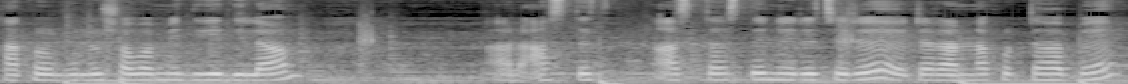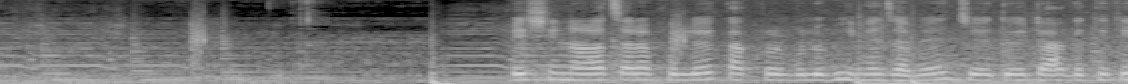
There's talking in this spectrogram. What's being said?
কাঁকরোলগুলো সব আমি দিয়ে দিলাম। আর আস্তে আস্তে আস্তে নেড়ে চেড়ে এটা রান্না করতে হবে। বেশি নাড়াচাড়া করলে কাঁকড়গুলো ভেঙে যাবে। যেহেতু এটা আগে থেকে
